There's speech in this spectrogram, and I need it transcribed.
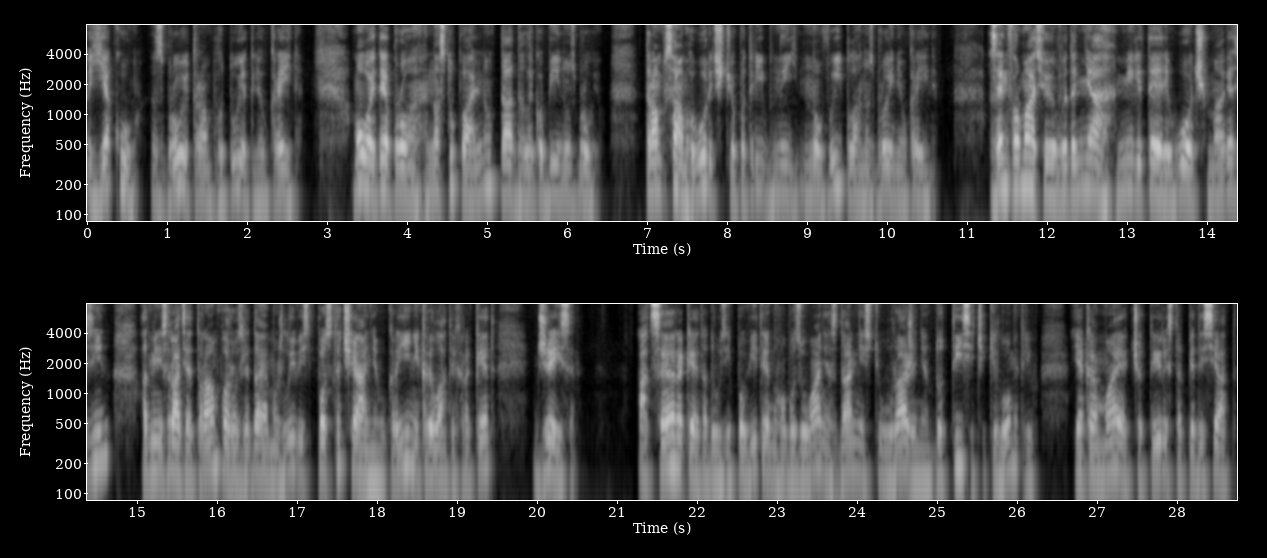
яку зброю Трамп готує для України. Мова йде про наступальну та далекобійну зброю. Трамп сам говорить, що потрібний новий план озброєння України. За інформацією видання Military Watch Magazine, адміністрація Трампа розглядає можливість постачання в Україні крилатих ракет Джейсен. А це ракета, друзі, повітряного базування з дальністю ураження до 1000 кілометрів, яка має 450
